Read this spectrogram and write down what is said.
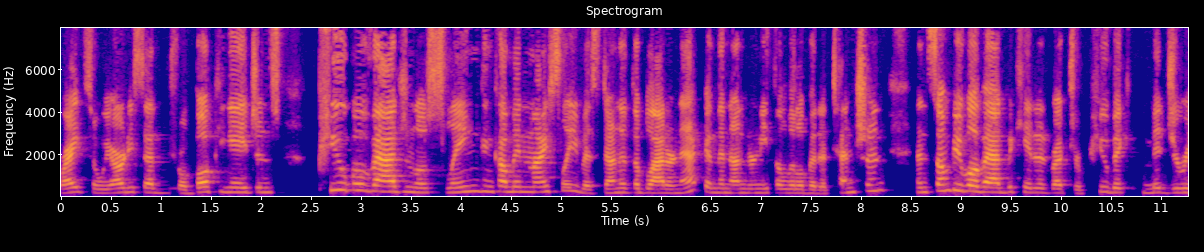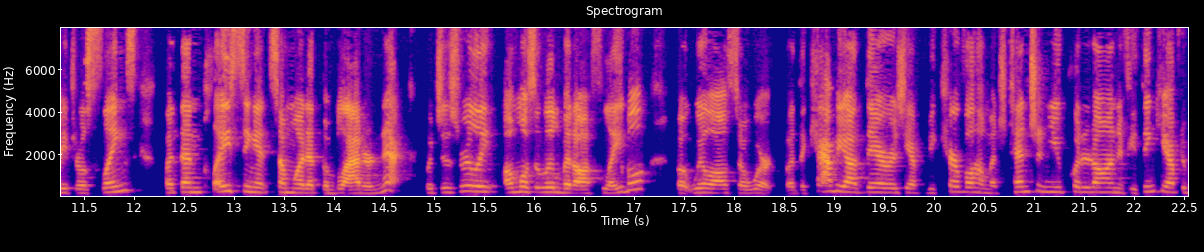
right? So we already said for bulking agents, pubovaginal sling can come in nicely if it's done at the bladder neck and then underneath a little bit of tension. And some people have advocated retropubic midurethral slings, but then placing it somewhat at the bladder neck, which is really almost a little bit off label, but will also work. But the caveat there is you have to be careful how much tension you put it on. If you think you have to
